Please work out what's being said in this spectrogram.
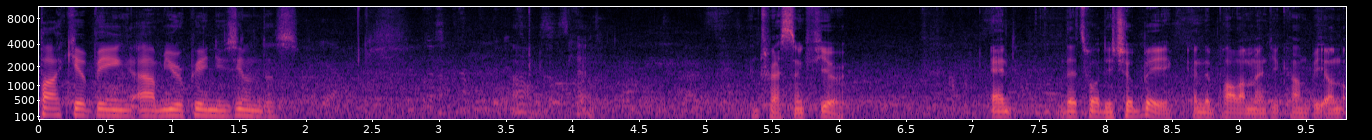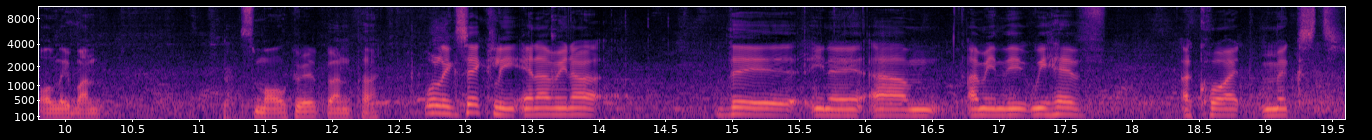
Pākehā being um, European New Zealanders. Oh, okay. Interesting view. And that's what it should be in the parliament. You can't be on only one small group, one part. Well, exactly. And I mean, uh, the you know, um, I mean, the, we have a quite mixed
